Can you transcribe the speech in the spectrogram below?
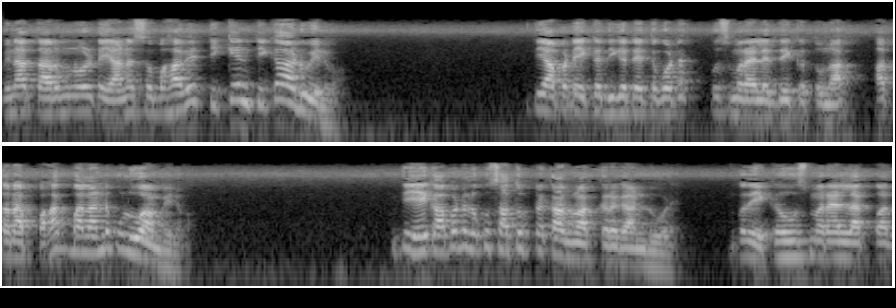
වෙනත් අරමුණු වලට යන ස්වභාවය ටිකෙන් ටික අඩු වෙනවා. ඉතින් අපිට එක දිගට එතකොට හුස්ම රැල්ල දෙක තුනක් හතරක් පහක් බලන්න පුළුවන් වෙනවා. ඉතින් ඒක අපිට ලොකු සතුටට කරුණක් කරගන්න ඕනේ. මොකද එක හුස්ම රැල්ලක්වත්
